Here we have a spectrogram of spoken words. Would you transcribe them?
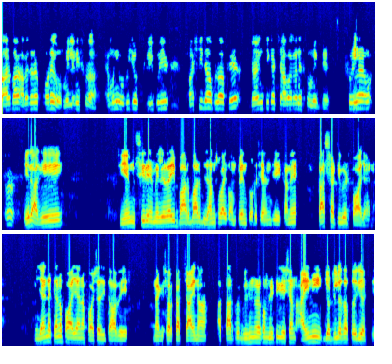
বারবার আবেদনের পরেও মেলেনি সুরা এমনই অভিযোগ শিলিগুড়ির ফাঁসিদা ব্লকের জয়ন্তিকা চা বাগানের শ্রমিকদের। এর আগে টিএমসির এমএলএরাই বারবার বিধানসভায় কমপ্লেন করেছেন যে এখানে কাস্ট সার্টিফিকেট পাওয়া যায় না। আমি জানি না কেন পাওয়া যায় না, পয়সা দিতে হবে, নাকি সরকার চায় না। আর তারপর বিভিন্ন রকম লিটিগেশন আইনি জটিলতা তৈরি হচ্ছে।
